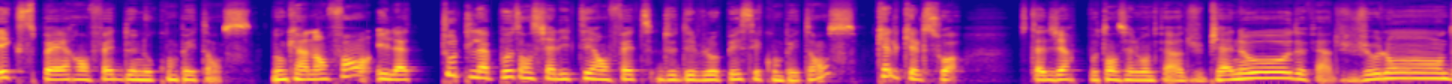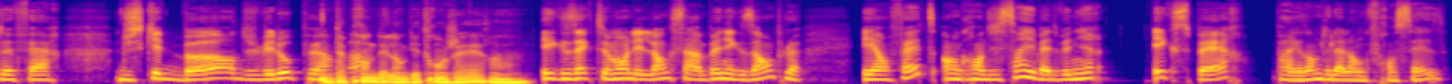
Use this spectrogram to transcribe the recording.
expert en fait de nos compétences. Donc un enfant, il a toute la potentialité en fait de développer ses compétences, quelles qu'elles soient. C'est-à-dire potentiellement de faire du piano, de faire du violon, de faire du skateboard, du vélo, peu importe. D'apprendre des langues étrangères. Exactement, les langues, c'est un bon exemple. Et en fait, en grandissant, il va devenir expert, par exemple, de la langue française,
